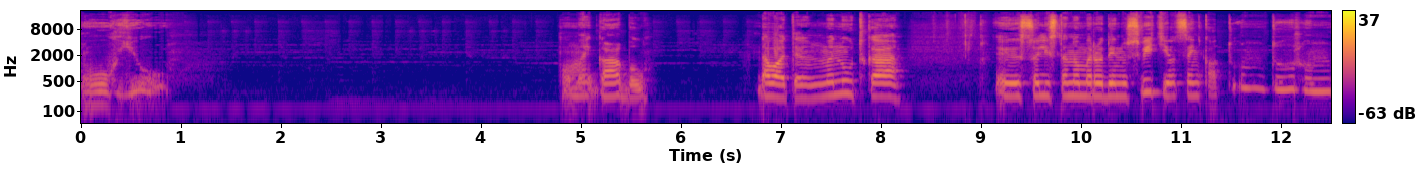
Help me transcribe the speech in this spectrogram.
Ух, ю. О май гарбл. Давайте, минутка е, соліста номер один у світі. Оценька. Тун турун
